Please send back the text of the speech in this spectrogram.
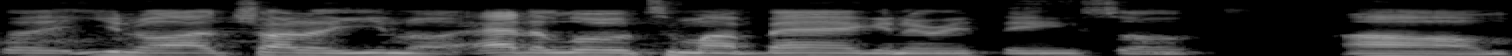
but you know, I try to, you know, add a little to my bag and everything. So um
